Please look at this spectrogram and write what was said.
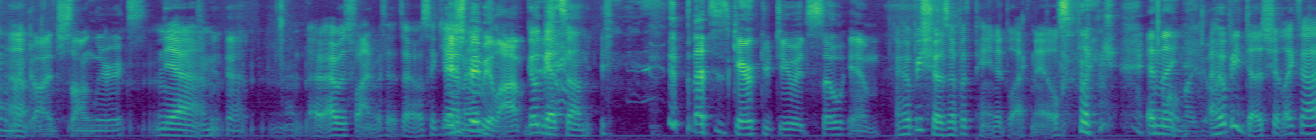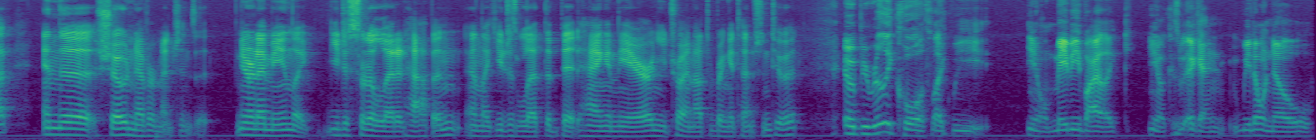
Oh my Um, god, song lyrics. yeah, I'm, Yeah. I'm, I, I was fine with it though. I was like, yeah, it just man, made me laugh. Go get some. That's his character too. It's so him. I hope he shows up with painted black nails. like, and like, Oh my God. I hope he does shit like that, and the show never mentions it. You know what I mean? Like, you just sort of let it happen, and like you just let the bit hang in the air, and you try not to bring attention to it. It would be really cool if like we, you know, maybe by like you know, because again, we don't know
